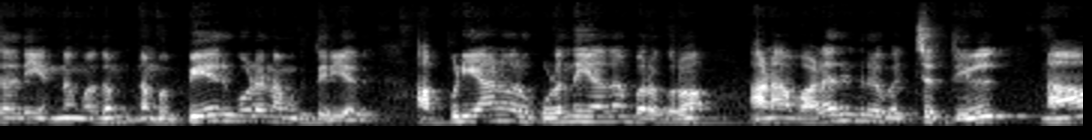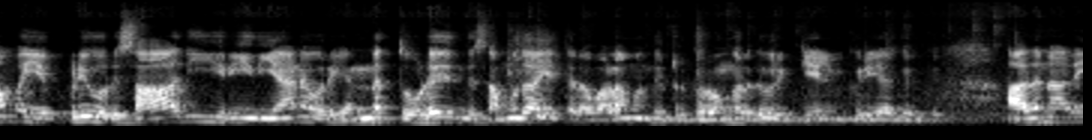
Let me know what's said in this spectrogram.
சாதி என்ன மதம் நம்ம பேர் கூட நமக்கு தெரியாது. அப்படியான ஒரு குழந்தையா தான் பிறக்கிறோம். ஆனா வளருகிற பட்சத்தில் நாம எப்படி ஒரு சாதி ரீதியான ஒரு எண்ணத்தோட இந்த சமுதாயத்துல வளம் வந்துட்டு இருக்கிறோங்கிறது ஒரு கேள்விக்குறியாக இருக்கு. அதனால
